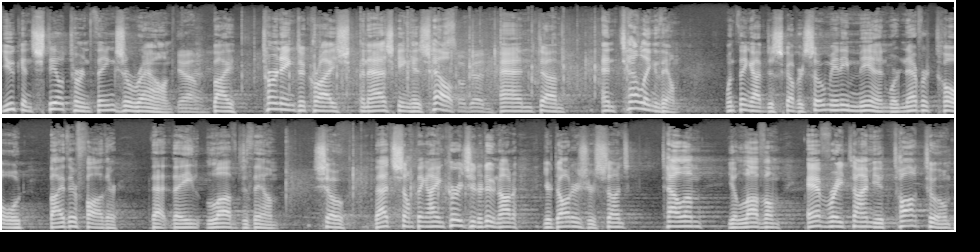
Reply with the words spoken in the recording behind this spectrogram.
you can still turn things around yeah. by turning to Christ and asking His help. So good. And um, and telling them one thing I've discovered so many men were never told by their father that they loved them. So that's something I encourage you to do. Not your daughters, your sons, tell them you love them every time you talk to them.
